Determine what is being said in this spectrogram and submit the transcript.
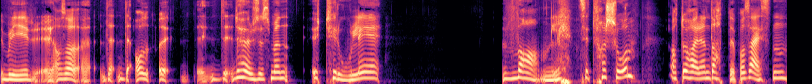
du blir Altså Det, det, og, det, det høres ut som en utrolig vanlig situasjon. At du har en datter på 16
